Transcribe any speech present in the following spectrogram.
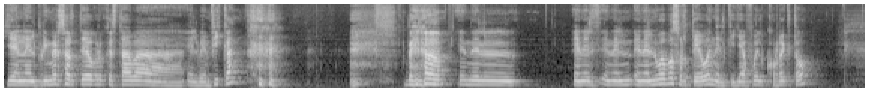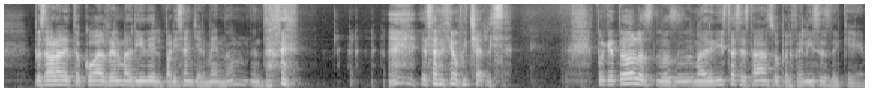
y en el primer sorteo creo que estaba el Benfica. Pero en el, en el, nuevo sorteo, en el que ya fue el correcto, pues ahora le tocó al Real Madrid el Paris Saint Germain, ¿no? Entonces, eso me dio mucha risa. Porque todos los, los madridistas estaban súper felices de que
